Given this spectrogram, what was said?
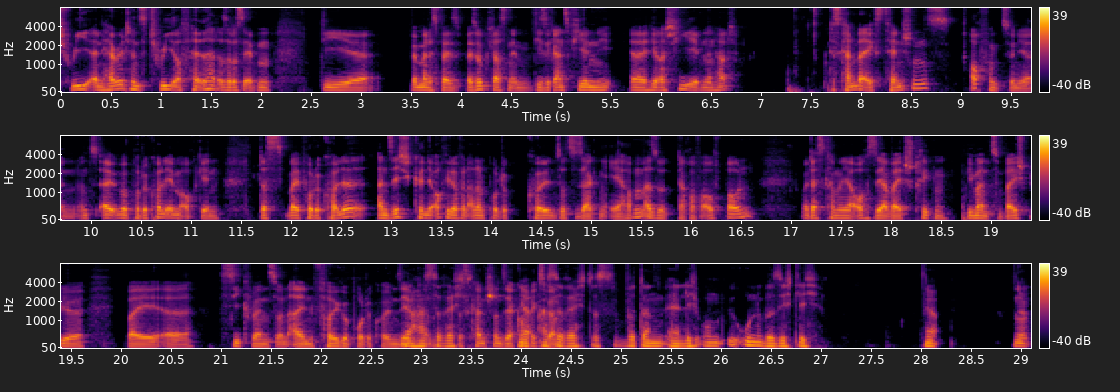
Tree, Inheritance Tree of Hell hat, also dass eben die, wenn man das bei, bei Subklassen eben diese ganz vielen äh, Hierarchieebenen hat, das kann bei Extensions auch funktionieren und äh, über Protokolle eben auch gehen. Das, weil Protokolle an sich können ja auch wieder von anderen Protokollen sozusagen erben, also darauf aufbauen. Und das kann man ja auch sehr weit stricken, wie man zum Beispiel bei äh, Sequence und allen Folgeprotokollen sehen ja, hast kann. Du recht. Das kann schon sehr komplex ja, hast werden. Hast du recht, das wird dann ähnlich un unübersichtlich. Ja. Ja.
